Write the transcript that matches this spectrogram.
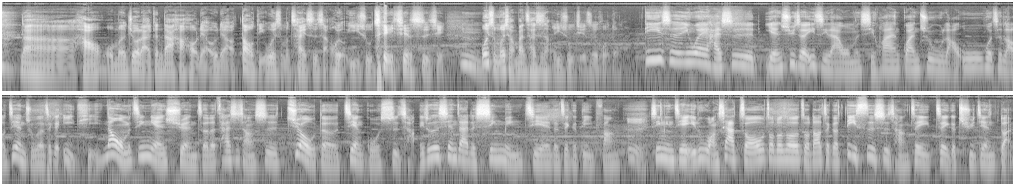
那好，我们就来跟大家好好聊一聊，到底为什么菜市场会有艺术这一件事情？嗯，为什么想办菜市场艺术节这个活动？第一是因为还是延续着一直以来我们喜欢关注老屋或者老建筑的这个议题。那我们今年选择的菜市场是旧的建国市场，也就是现在的新民街的这个地方。嗯，新民街一路往下走，走走走走到这个第四市场这这个区间段。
